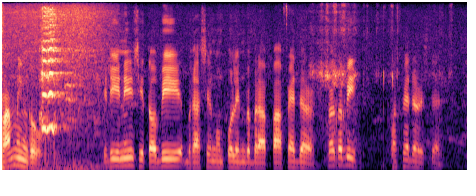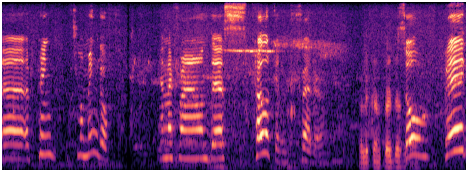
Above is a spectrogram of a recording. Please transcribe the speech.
Flamingo. Jadi ini si Toby berhasil ngumpulin beberapa feather. So Toby, what feather is that? Uh, a pink flamingo. And I found this pelican feather. Pelican feather. So big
